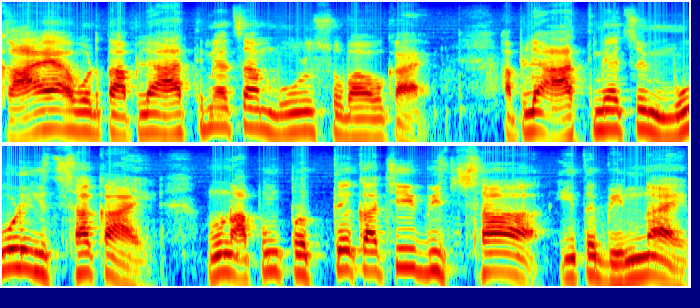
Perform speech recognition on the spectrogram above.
काय आवडतं? आपल्या आत्म्याचा मूळ स्वभाव काय? आपल्या आत्म्याची मूळ इच्छा काय? म्हणून आपण प्रत्येकाची इच्छा इथं भिन्न आहे.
